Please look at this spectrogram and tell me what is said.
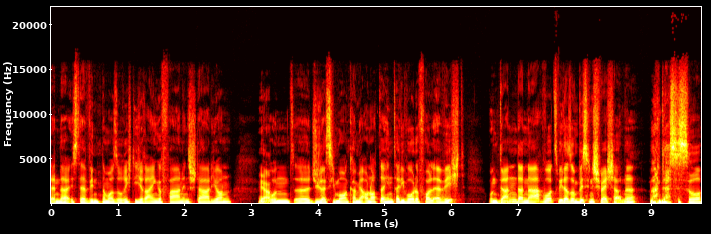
Denn da ist der Wind nochmal so richtig reingefahren ins Stadion. Ja. Und äh, Julia Simon kam ja auch noch dahinter, die wurde voll erwischt. Und dann mhm. danach wurde es wieder so ein bisschen schwächer, ne? Und das ist so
